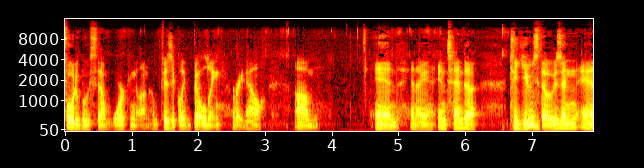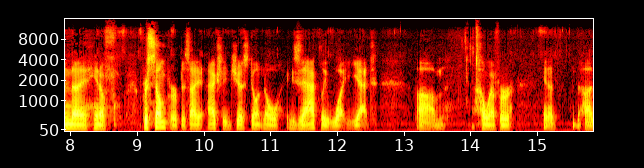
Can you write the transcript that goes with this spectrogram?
photo booths that I'm working on. I'm physically building right now, um, and and I intend to to use those and and uh, you know f- for some purpose. I actually just don't know exactly what yet. Um, however, you know uh,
